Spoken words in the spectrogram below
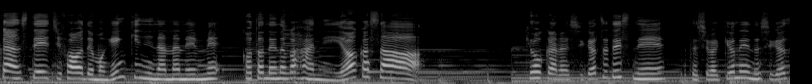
間ステージ4でも元気に7年目琴音のご飯にようこそ。今日から4月ですね。私は去年の4月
